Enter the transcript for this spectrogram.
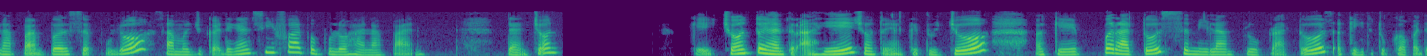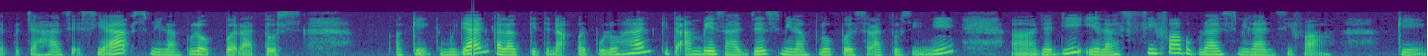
8 per 10 sama juga dengan sifar perpuluhan 8. Dan contoh, okay, contoh yang terakhir, contoh yang ketujuh, okay, peratus 90 peratus. Okay, kita tukar pada pecahan siap-siap 90 peratus. Okey, kemudian kalau kita nak perpuluhan, kita ambil sahaja 90 per 100 ini. Uh, jadi, ialah sifar perpuluhan 9 sifar. Okey.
